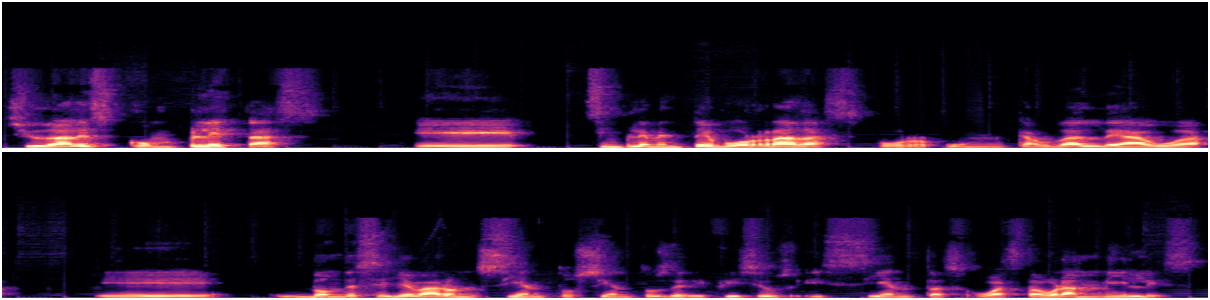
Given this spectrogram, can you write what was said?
Ciudades completas, simplemente borradas por un caudal de agua donde se llevaron cientos, cientos de edificios y cientos o hasta ahora miles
